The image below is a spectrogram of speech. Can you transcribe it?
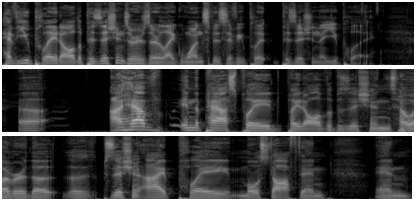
have you played all the positions, or is there like one specific pl- position that you play? Uh, I have in the past played played all the positions. Mm-hmm. However, the the position I play most often, and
